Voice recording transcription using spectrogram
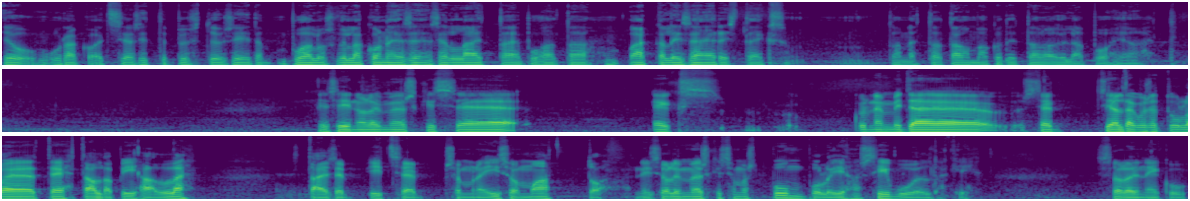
Joo, urakoitsija sitten pystyy siitä puhallusvillakoneeseen sen laittaa ja puhaltaa vaikka lisäeristeeksi tuonne tuota omakotitalon yläpohjaan. Että. Ja siinä oli myöskin se, eks, kun ne mitä, se, sieltä kun se tulee tehtaalta pihalle, tai se itse semmoinen iso matto, niin se oli myöskin semmoista pumpuli ihan sivuiltakin. Se oli niinku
